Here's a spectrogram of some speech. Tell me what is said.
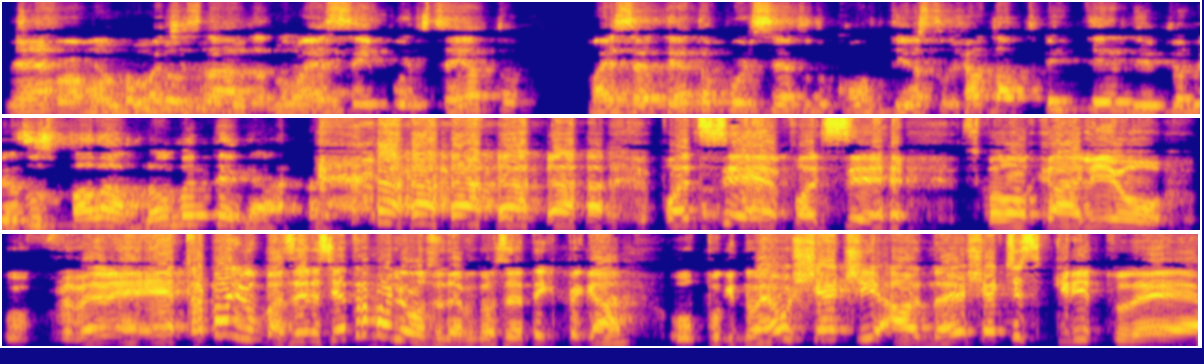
De é, forma automatizada. Não é 100%, mas 70% do contexto já dá para entender. Pelo menos os palavrão vai pegar. pode ser, pode ser. Se colocar ali o. o é, é, trabalhoso, mas ainda assim é trabalhoso, né? Porque você tem que pegar. É. O, porque não é o chat, ah, não é o chat escrito, né? É,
